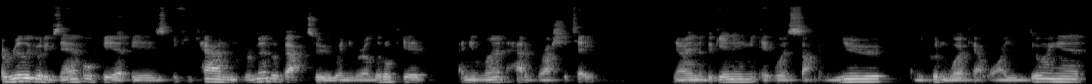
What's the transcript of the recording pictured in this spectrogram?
a really good example here is if you can remember back to when you were a little kid and you learned how to brush your teeth. You know, in the beginning, it was something new and you couldn't work out why you were doing it,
